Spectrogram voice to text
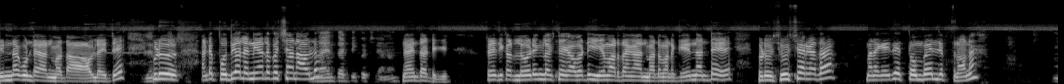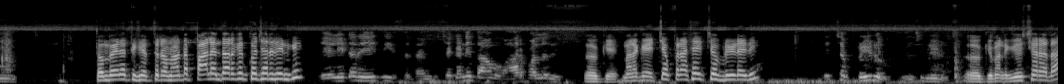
నిన్నగా ఉంటాయి అనమాట ఆవులు అయితే. ఇప్పుడు అంటే పొద్దుగాల ఎన్ని గంటలకు వచ్చాను ఆవులు? నైన్ థర్టీకి వచ్చాను నైన్ థర్టీకి. ఫ్రెండ్స్ ఇక్కడ లోడింగ్లు వచ్చినాయి కాబట్టి ఏం అర్థం కాదనమాట మనకి ఏంటంటే ఇప్పుడు చూశారు కదా మనకైతే తొంభై వేలు చెప్తున్నానా? తొంభై అయితే చెప్తున్నాం అనమాట పాలు ఎంతవరకు ఎక్కువ వచ్చారు దీనికి? లీటర్ సెకండ్ తావు ఆరు పళ్ళు ఓకే. మనకి హెచ్ఎఫ్ ప్రాసెస్ హెచ్ఎఫ్ బ్రీడ్ అది? తెచ్చ బ్రీడ్ మంచి బ్రీడ్. ఓకే. మనకి చూశారు కదా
